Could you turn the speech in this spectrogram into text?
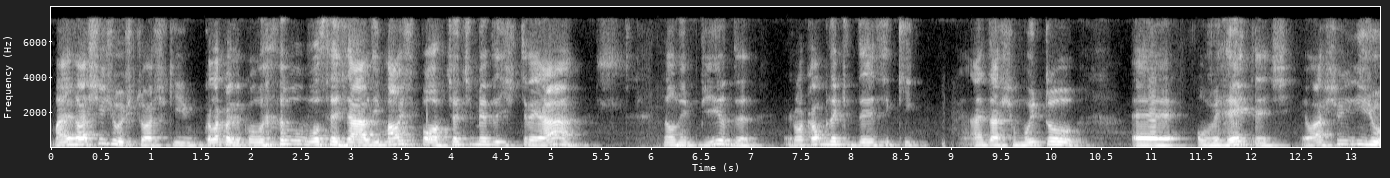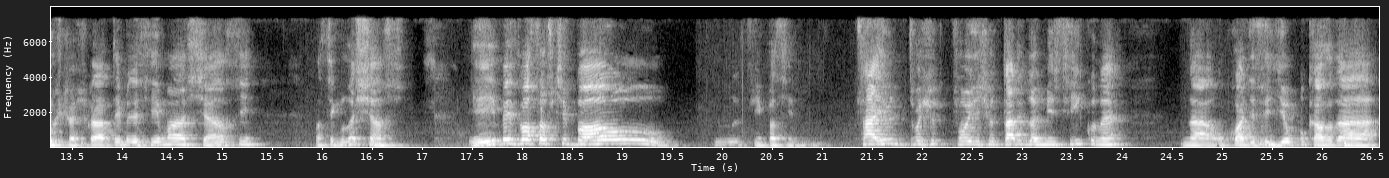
Mas eu acho injusto. Eu acho que aquela coisa, como você já limar o esporte antes mesmo de estrear na Olimpíada, colocar o breakdance que ainda acho muito é, overrated, eu acho injusto. Acho que ela tem merecia uma chance, uma segunda chance. E beisebol softball, enfim, assim, saiu, foi chutado em 2005, né? Na, o qual decidiu por causa da,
